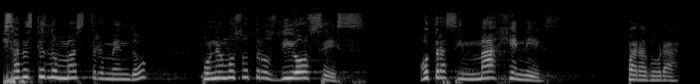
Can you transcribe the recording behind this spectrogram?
¿Y sabes qué es lo más tremendo? Ponemos otros dioses, otras imágenes para adorar.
